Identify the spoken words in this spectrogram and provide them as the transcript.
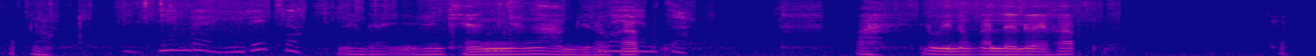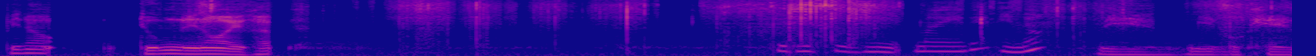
ครับเนาะยังได้อยู่ได้จ้ะยังได้อยู่ยังแข็งยังงามอยู่แล้วครับแม่นจ้ะไปลุยน้ำกันเรื่อยๆครับ ครับพี่น้องจุ่มหน่อยๆครับ สิได้สูบมีดใหม่ได้นี่เนาะแม่นมีบ่แข็ง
